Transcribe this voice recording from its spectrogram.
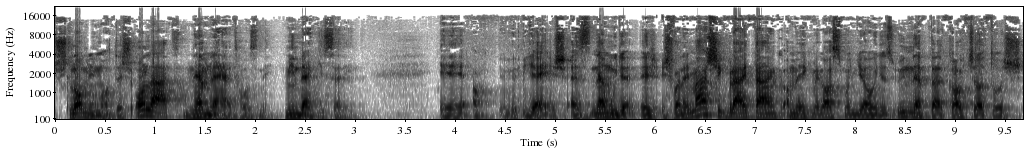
slomimot és olát nem lehet hozni, mindenki szerint. É, a, ugye, és ez nem ugye, és van egy másik brájtánk, amelyik meg azt mondja, hogy az ünneppel kapcsolatos,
